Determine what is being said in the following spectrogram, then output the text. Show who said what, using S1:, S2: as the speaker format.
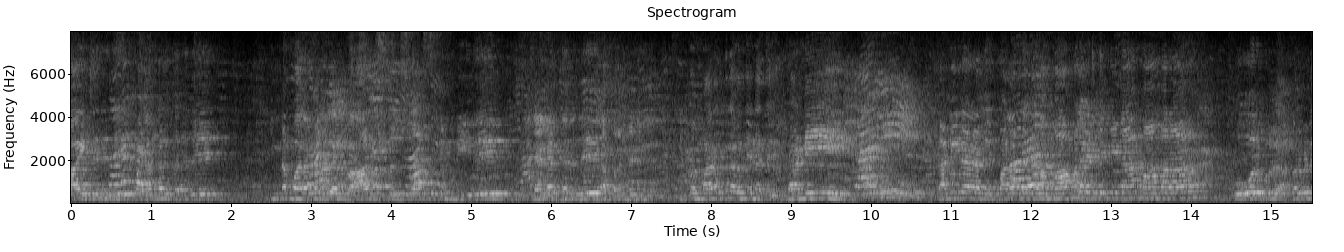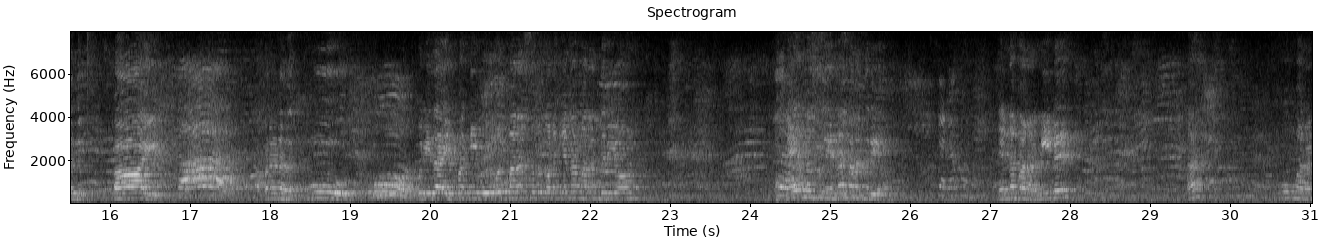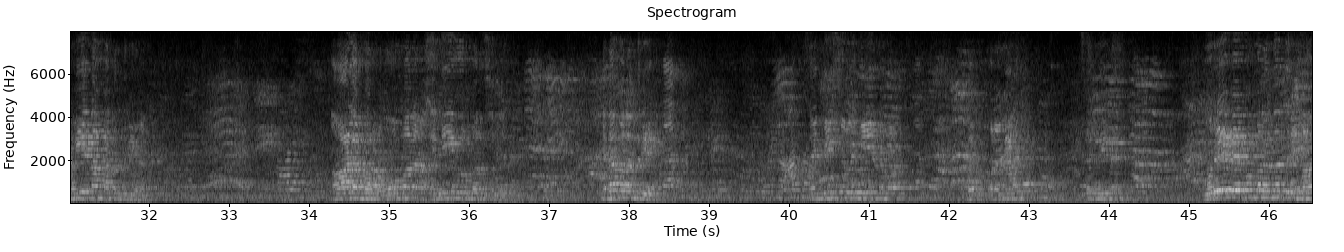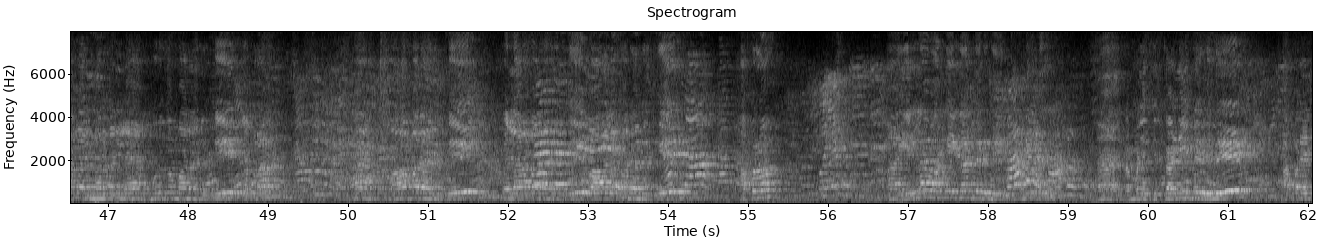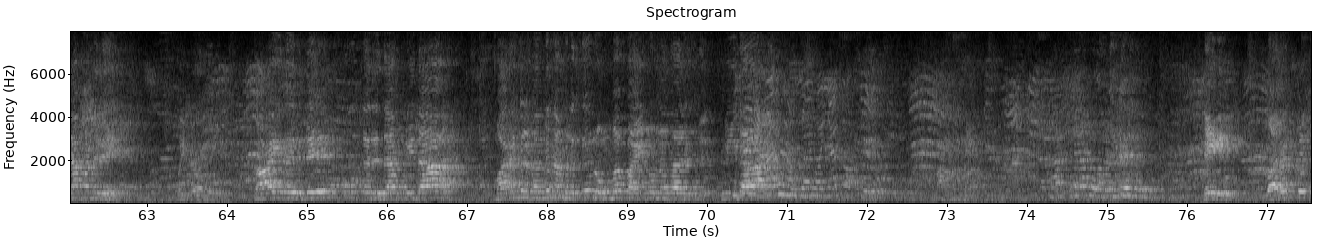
S1: காய் தருது பழங்கள் தருது. இந்த மரங்கள் நம்ம ஆக்சிஜன் சுவாசிக்க முடியுது நிலம் தருது. அப்புறம் கனி இப்போ மரத்துல வந்து என்னது? கனி. கனினா அது பழம் தரலாம் மாமரம் எடுத்துக்கிட்டீங்கன்னா மாமரம் ஒவ்வொரு பொருள் அப்புறம் என்னது? காய். அப்புறம் என்னது? பூ. புரியுதா? இப்போ நீ ஒவ்வொரு மரம் சொல்லு. உனக்கு என்ன மரம் தெரியும்? சொல்லு. என்ன மரம் தெரியும்? என்ன மரம்? நீனு வண்டியெல்லாம் மரம் நீ என்ன மரம் தெரியும்? ஆலமரம். ஓ மரம். நீ ஒரு மரம் சொல்லு. என்ன மரம் சரி நீ சொல்லு நீ என்ன மரம்? சரி ஒரே வேப்ப மரம் தான் தெரியுமா? மரம் இல்லை முருங்கை மரம் இருக்கு அப்புறம் ஆ, மாமரம் இருக்கு பலாமரம் இருக்கு வாழை மரம் இருக்கு அப்புறம் ஆ, எல்லாம் வந்து என்ன தருது கனி தருது. ஆ, நம்மளுக்கு கனி தருது அப்புறம் என்ன பண்ணுது? போயிட்டு வாங்க. காய் தருது பூ தருதா புரியுதா? மரங்கள் வந்து நம்மளுக்கு ரொம்ப பயனுள்ளதா இருக்குது. புரியுதா? டேய் வரட்டு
